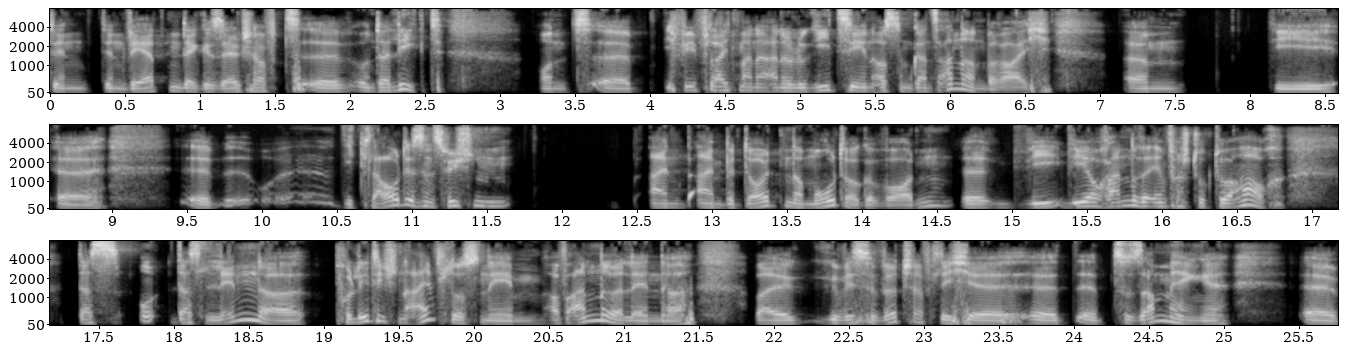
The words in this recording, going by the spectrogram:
den, den Werten der Gesellschaft äh, unterliegt. Und äh, ich will vielleicht mal eine Analogie ziehen aus einem ganz anderen Bereich. Ähm, die, die Cloud ist inzwischen ein, ein bedeutender Motor geworden, wie, wie auch andere Infrastruktur auch dass, dass Länder politischen Einfluss nehmen auf andere Länder, weil gewisse wirtschaftliche äh, äh Zusammenhänge äh,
